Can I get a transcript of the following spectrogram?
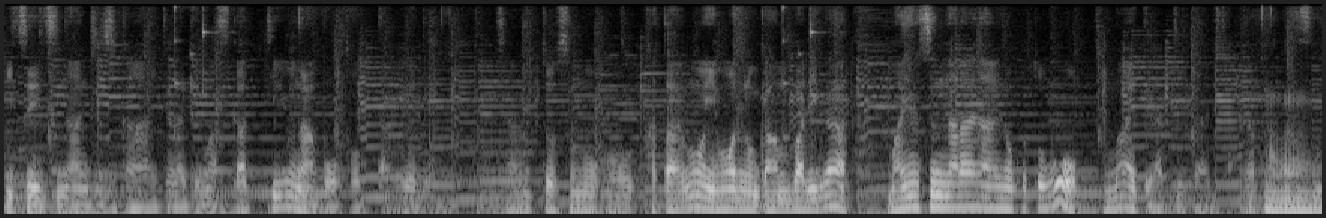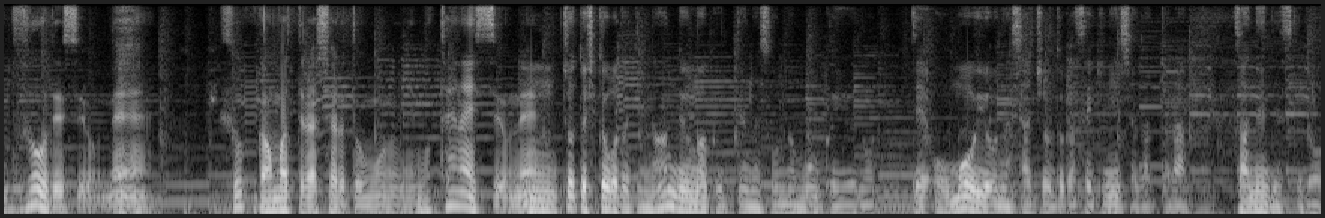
いついつ何時時間いただけますかっていうようなアポを取った上で、ちゃんとその方の今までの頑張りがマイナスにならないのことを踏まえてやっていただきたいなと思います、ね、そうですよね。すごく頑張ってらっしゃると思うのにもったいないですよね、うん、ちょっと一言でなんでうまくいってんのそんな文句言うのって思うような社長とか責任者だったら残念ですけど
